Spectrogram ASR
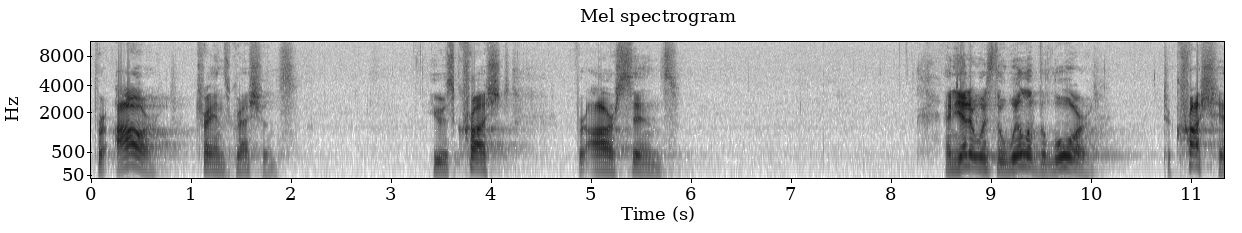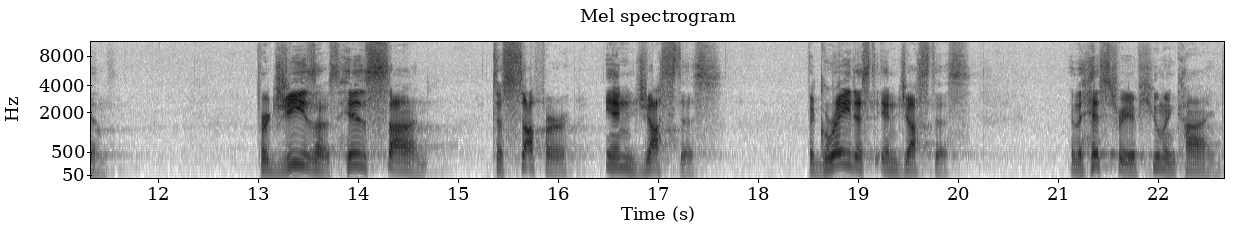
for our transgressions, he was crushed for our sins. And yet it was the will of the Lord to crush him, for Jesus, his son, to suffer injustice, the greatest injustice in the history of humankind.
